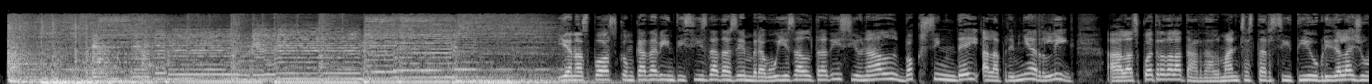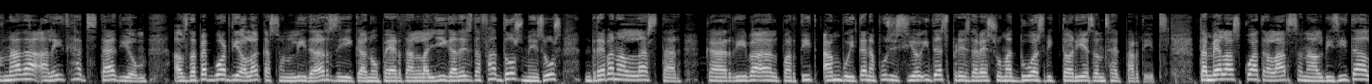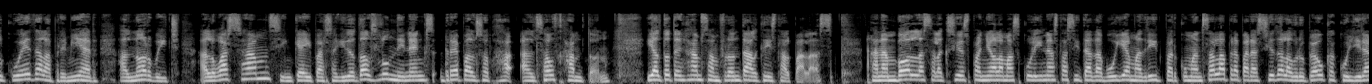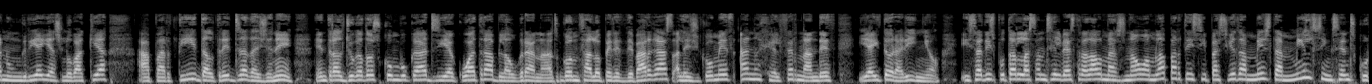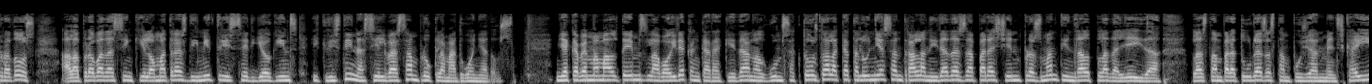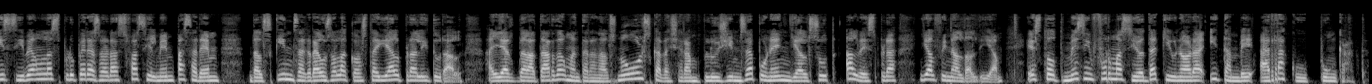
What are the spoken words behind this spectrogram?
I en esports, com cada 26 de desembre, avui és el tradicional Boxing Day a la Premier League. A les 4 de la tarda, el Manchester City obrirà la jornada a l'Etihad Stadium. Els de Pep Guardiola, que són líders i que no perden la Lliga des de fa dos mesos, reben el Leicester, que arriba al partit en vuitena posició i després d'haver sumat dues victòries en set partits. També a les 4 l'Arsenal visita el cué de la Premier, el Norwich. El West Ham, cinquè i perseguidor dels londinencs, rep el Southampton. I el Tottenham s'enfronta al Crystal Palace. Palace. En handbol, la selecció espanyola masculina està citada avui a Madrid per començar la preparació de l'europeu que acolliran Hongria i Eslovàquia a partir del 13 de gener. Entre els jugadors convocats hi ha quatre blaugranes, Gonzalo Pérez de Vargas, Aleix Gómez, Ángel Fernández i Aitor Ariño. I s'ha disputat la Sant Silvestre del Masnou amb la participació de més de 1.500 corredors. A la prova de 5 quilòmetres, Dimitri Seriogins i Cristina Silva s'han proclamat guanyadors. I acabem amb el temps, la boira que encara queda en alguns sectors de la Catalunya central anirà desapareixent però es mantindrà el Pla de Lleida. Les temperatures estan pujant menys que ahir, si bé en les properes hores fàcilment passarem dels 15 graus a la costa i al prelitoral. Al llarg de la tarda augmentaran els núvols, que deixaran plogims a Ponent i al sud al vespre i al final del dia. És tot més informació d'aquí una hora i també a racu.cat.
